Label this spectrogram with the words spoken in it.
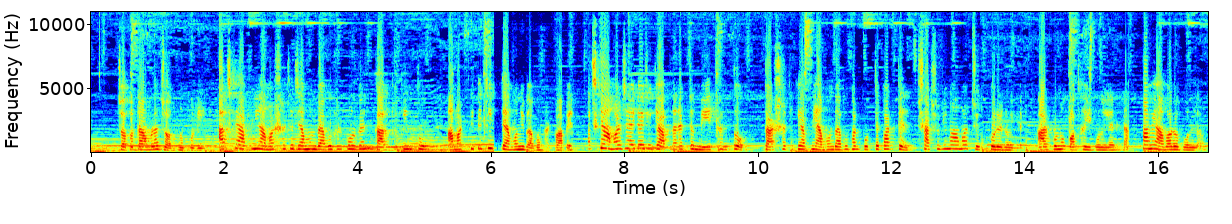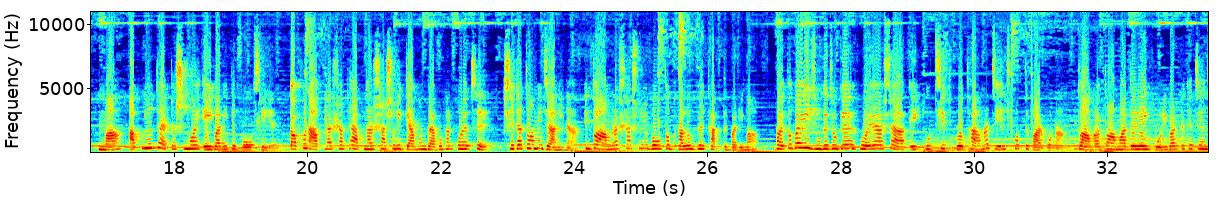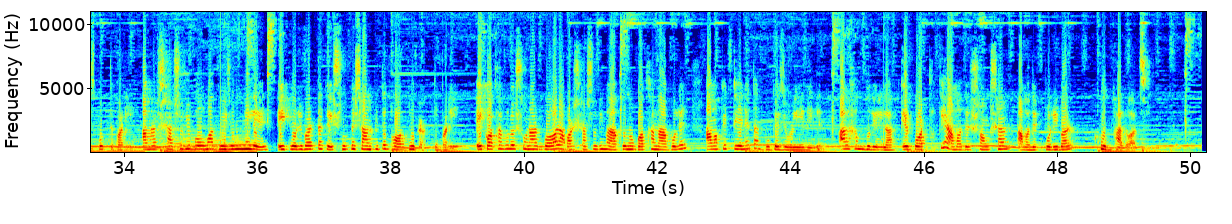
যতটা আমরা যত্ন করি। আজকে আপনি আমার সাথে যেমন ব্যবহার করবেন, কালকে কিন্তু আমার থেকে ঠিক তেমনই ব্যবহার পাবেন। আজকে আমার জায়গায় যদি আপনার একটা মেয়ে থাকতো, তার সাথে কি আপনি এমন ব্যবহার করতে পারতেন? শাশুড়ি মা আমার চুপ করে রইলেন, আর কোনো কথাই বললেন না। আমি আবারও বললাম, মা, আপনিও তো একটা সময় এই বাড়িতে বউ ছিলেন তখন আপনার সাথে আপনার শাশুড়ি কেমন ব্যবহার করেছে সেটা তো আমি জানি না। কিন্তু আমরা শাশুড়ি বউ তো ভালো হয়ে থাকতে পারি, মা। হয়তোবা এই যুগে যুগে হয়ে আসা এই কুৎসিত প্রথা আমরা চেঞ্জ করতে পারব না। তো আমরা তো আমাদের এই পরিবারটাকে চেঞ্জ করতে পারি। আমরা শাশুড়ি, বৌমা দুইজন মিলে এই পরিবারটাকে সুখে, শান্তিতে ভরপুর রাখতে পারি। এই কথাগুলো শোনার পর আমার শাশুড়ি মা কোনো কথা না বলে আমাকে টেনে তার বুকে জড়িয়ে নিলেন। আলহামদুলিল্লাহ, এরপর থেকে আমাদের সংসার, আমাদের পরিবার খুব ভালো আছে।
